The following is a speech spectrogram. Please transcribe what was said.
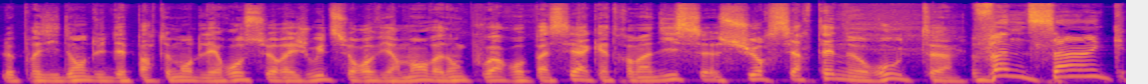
Le président du département de l'Hérault se réjouit de ce revirement. On va donc pouvoir repasser à 90 sur certaines routes. 25,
